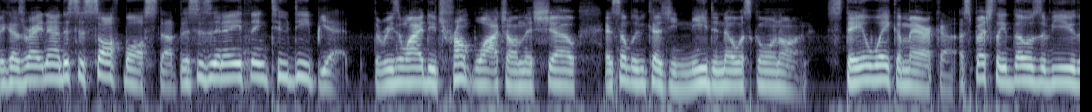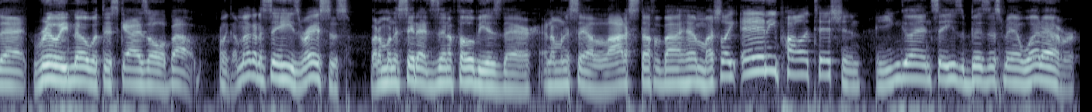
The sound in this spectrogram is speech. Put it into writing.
because right now this is softball stuff. This isn't anything too deep yet. The reason why I do Trump Watch on this show is simply because you need to know what's going on. Stay awake, America, especially those of you that really know what this guy's all about. Like, I'm not going to say he's racist, but I'm going to say that xenophobia is there, and I'm going to say a lot of stuff about him, much like any politician. And you can go ahead and say he's a businessman, whatever.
